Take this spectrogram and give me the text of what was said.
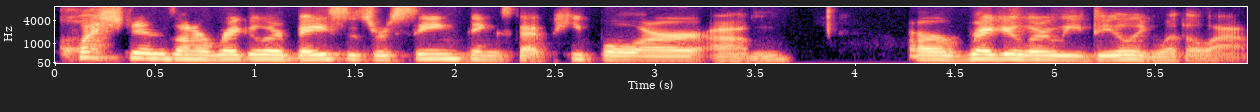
questions on a regular basis or seeing things that people are um, are regularly dealing with a lot?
